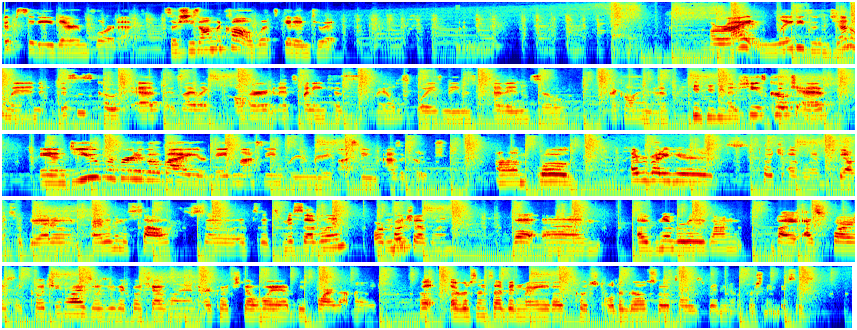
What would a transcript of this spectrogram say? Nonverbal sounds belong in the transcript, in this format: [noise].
Rip City there in Florida. So she's on the call. Let's get into it. All right, ladies and gentlemen, this is Coach Ev, as I like to call her. And it's funny because my oldest boy's name is Evan, so I call him Ev. [laughs] she is Coach Ev. And do you prefer to go by your maiden last name or your married last name as a coach? Um, well, everybody here is Coach Evelyn. To be honest with you, I don't. I live in the South, so it's it's Miss Evelyn or Coach mm-hmm. Evelyn. But um, I've never really gone by as far as like coaching wise. It was either Coach Evelyn or Coach Del Hoya before I got married. But ever since I've been married, I've coached older girls, so it's always been a first name basis.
